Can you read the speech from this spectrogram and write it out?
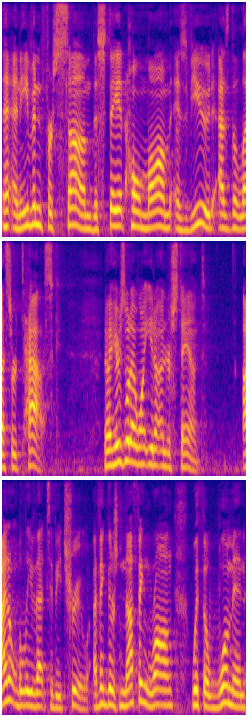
And even for some, the stay at home mom is viewed as the lesser task. Now, here's what I want you to understand I don't believe that to be true. I think there's nothing wrong with a woman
